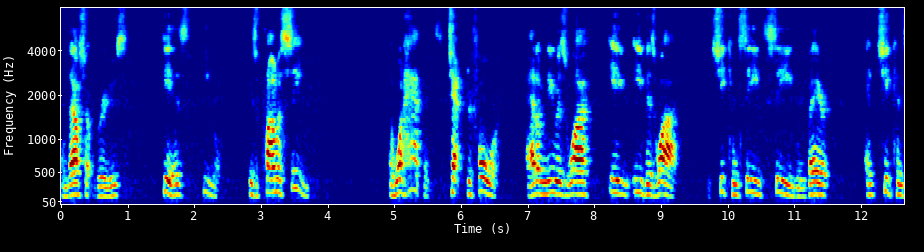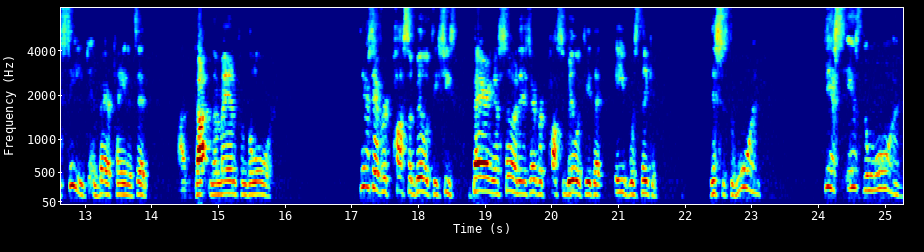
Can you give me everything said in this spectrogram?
and thou shalt bruise his heel. He's a promised seed. And what happens? Chapter 4 Adam knew his wife, Eve, Eve his wife, and she conceived seed and bare, and she conceived and bare Cain and said, I've gotten a man from the Lord. There's every possibility she's bearing a son. There's every possibility that Eve was thinking, this is the one. This is the one.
